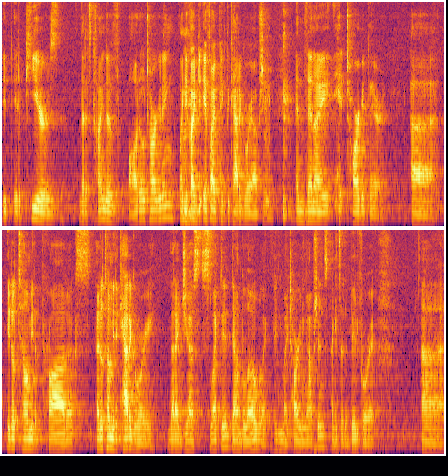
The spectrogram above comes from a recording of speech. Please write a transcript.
it, it appears that it's kind of auto targeting. Like if I if I pick the category option, and then I hit target there, uh, it'll tell me the products. It'll tell me the category that I just selected down below, like in my targeting options. I can set a bid for it. Uh,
